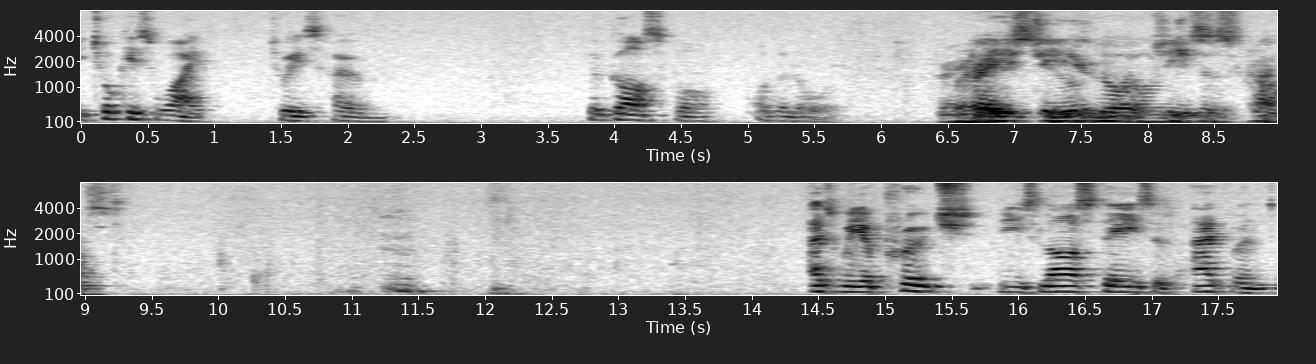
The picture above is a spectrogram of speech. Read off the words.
He took his wife to his home. The Gospel of the Lord. Praise to you, Lord Jesus Christ. as we approach these last days of Advent,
